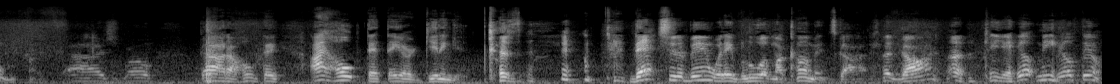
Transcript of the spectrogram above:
Oh my gosh, bro. God, I hope they I hope that they are getting it. Cause that should have been where they blew up my comments, God. God, can you help me help them?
